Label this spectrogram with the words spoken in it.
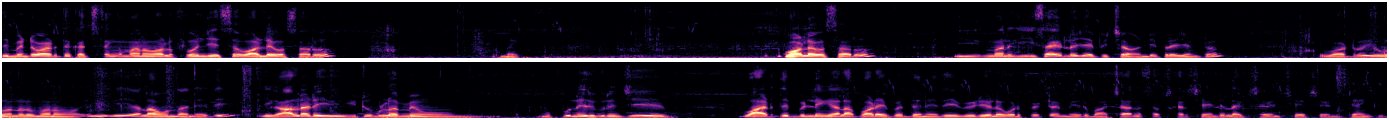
సిమెంట్ వాడితే ఖచ్చితంగా మనం వాళ్ళు ఫోన్ చేస్తే వాళ్ళే వస్తారు. వాళ్ళే వస్తారు. ఈ మనకి ఈ సైడ్లో చేపించామండి ప్రజెంట్ ఈ వాటర్ ఈ వనరు మనం ఇది ఎలా ఉందనేది. ఇక ఆల్రెడీ యూట్యూబ్లో మేము ఉప్పు నీరు గురించి వాడితే బిల్డింగ్ ఎలా పాడైపోద్ది అనేది వీడియోలో కూడా పెట్టాం. మీరు మా ఛానల్ సబ్స్క్రైబ్ చేయండి లైక్ చేయండి షేర్ చేయండి. Thank you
